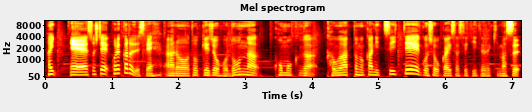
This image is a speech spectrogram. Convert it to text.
はい。えーそしてこれからですね、あの、統計情報、どんな項目が変わったのかについてご紹介させていただきます。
